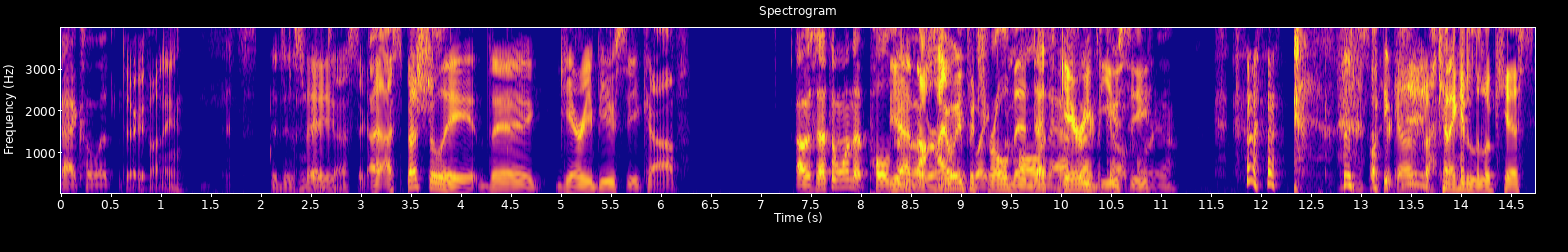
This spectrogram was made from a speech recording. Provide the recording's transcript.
excellent. very funny. It is They- fantastic, I, especially the Gary Busey cop. Oh, is that the one that pulls Yeah, the highway he's, like, patrolman, that's Gary Busey. It's like, forgot can I get a little kiss?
